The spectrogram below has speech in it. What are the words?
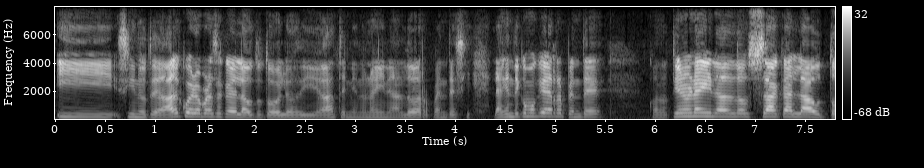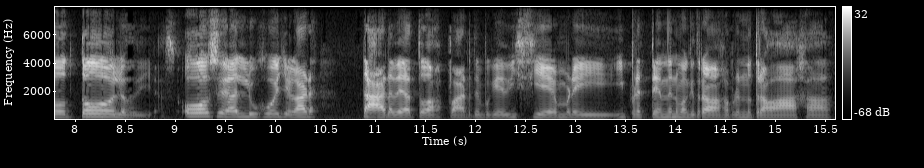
y si no te da el cuero para sacar el auto todos los días, teniendo un aguinaldo, de repente sí. La gente como que de repente, cuando tiene un aguinaldo, saca el auto todos los días. O se da el lujo de llegar tarde a todas partes porque es diciembre y, y pretende nomás que trabaja, pero no trabaja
